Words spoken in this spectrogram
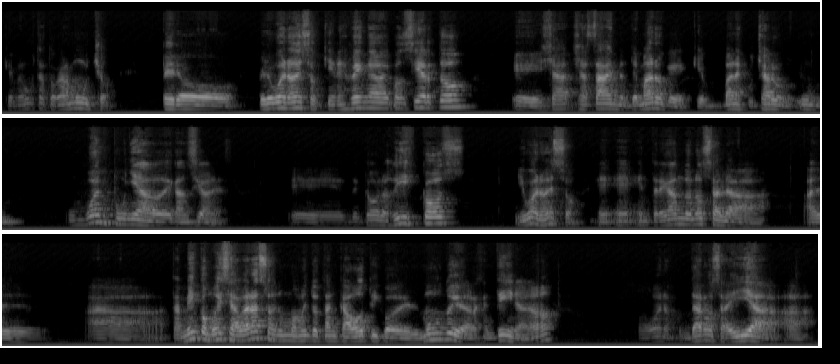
que me gusta tocar mucho. Pero, pero bueno, eso, quienes vengan al concierto eh, ya, ya saben de antemano que, van a escuchar un, buen puñado de canciones eh, de todos los discos. Y bueno, eso, eh, entregándonos a la, al, a- también como ese abrazo en un momento tan caótico del mundo y de Argentina, ¿no? Como bueno, juntarnos ahí a, a-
